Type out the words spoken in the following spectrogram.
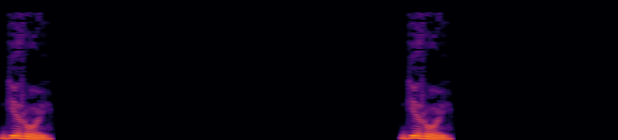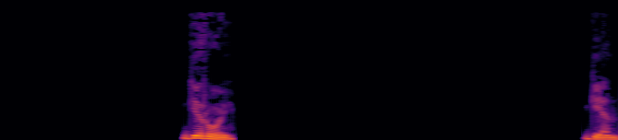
Герой. Герой. Герой. Ген.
